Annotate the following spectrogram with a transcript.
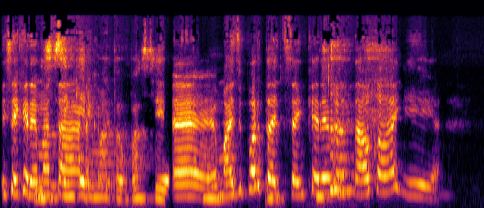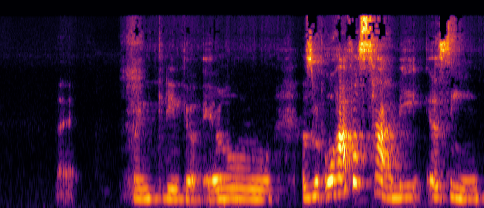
E sem querer Isso matar. Sem querer matar o parceiro. É, é o mais importante, sem querer matar o coleguinha. É. Foi incrível. Eu, o Rafa sabe, assim,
